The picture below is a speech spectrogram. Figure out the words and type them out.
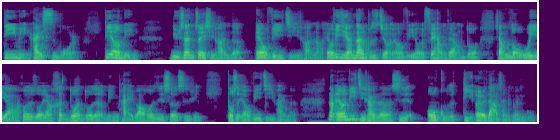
第一名艾斯摩尔，第二名女生最喜欢的 LV 集团啊，LV 集团当然不是只有 LV 哦，有非常非常多，像 Loewe 啊，或者说像很多很多的名牌包或者是奢侈品，都是 LV 集团的。那 LV 集团呢是欧股的第二大成分股，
